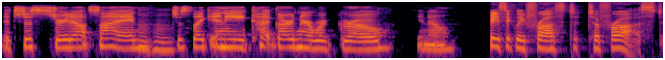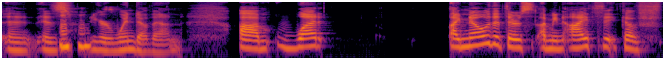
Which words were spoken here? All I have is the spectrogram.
it's just straight outside, mm-hmm. just like any cut gardener would grow, you know. Basically, frost to frost is mm-hmm. your window then. Um, what I know that there's, I mean, I think of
